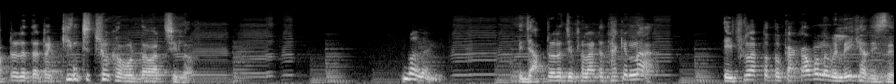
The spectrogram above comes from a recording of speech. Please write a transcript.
আপনারা তো একটা কিঞ্চিত খবর দেওয়ার ছিল। বলেন। এই যে আপনারা যে ফ্ল্যাটে থাকেন না এই ফ্ল্যাটটা তো কাকা মনে লেখা দিছে।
